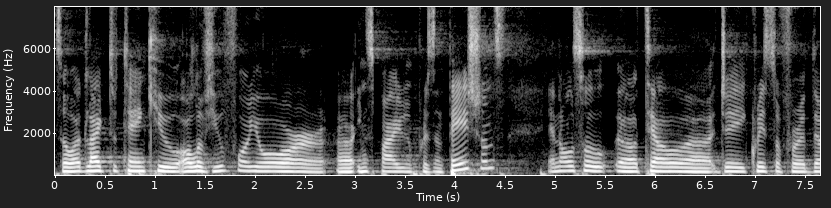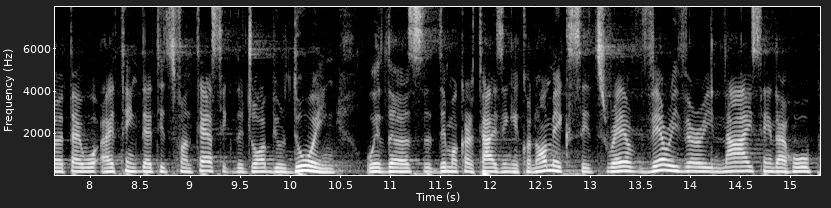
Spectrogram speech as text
So I'd like to thank you, all of you, for your uh, inspiring presentations, and also uh, tell uh, J. Christopher that I, I think that it's fantastic the job you're doing with us democratizing economics. It's very, very nice, and I hope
